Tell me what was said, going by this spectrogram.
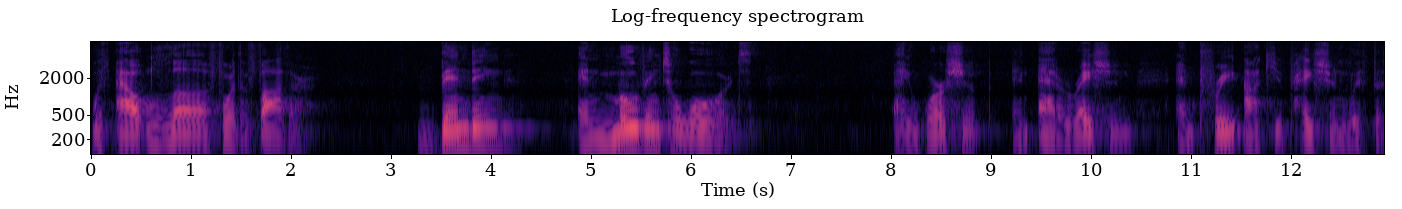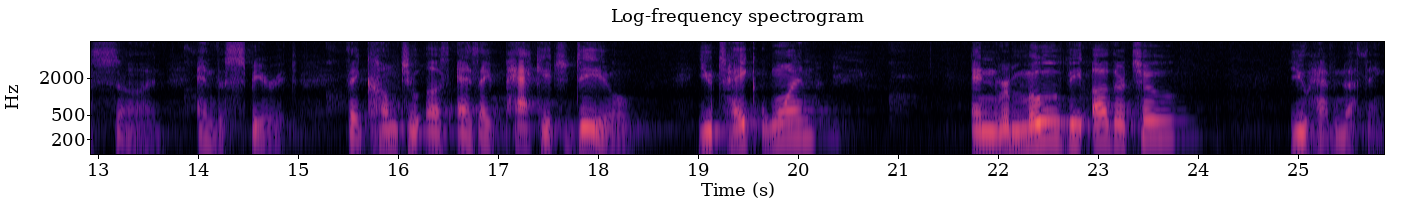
without love for the Father, bending and moving towards a worship and adoration and preoccupation with the Son and the Spirit. They come to us as a package deal. You take one and remove the other two, you have nothing.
